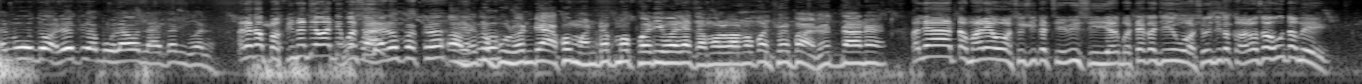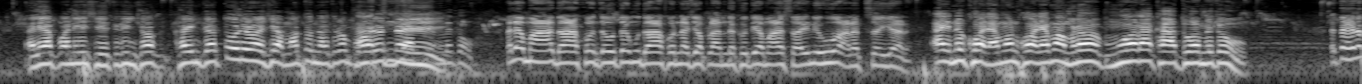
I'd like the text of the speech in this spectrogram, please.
અને હું દોડ્યો કે બોલાવો લાગર યુવાન. અરે તો પકડી ના દેવા દે પછી? વાયરો પકડો અમે તો પૂરોન બે આખો મંડપમાં ફરી વળ્યા જમણવામાં પણ છો ભાડ્યો જ ના ને. અલ્યા તમારે ઓછું છે કે ચેવી છે યાર? બટેકા જે ઓછું છે કે કરો છો હું તમે? અલ્યા પણ એ છેતરીન શોખ ખાઈને જતો રહ્યો છે. અમાર તો નજરો પડ્યો જ નહીં. અલ્યા મારા દવાખોને જવું તો હું દવાખોને ના જે પ્લાન દખ્યું ત્યાં મારા શરીરની હું હાલત છે યાર? આ એને ખોડામાં ખોડામાં હમણાં મોડા ખાધું અમે તો. તો એ તો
